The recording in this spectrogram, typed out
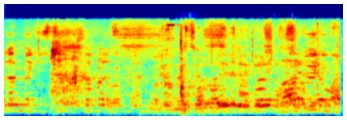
Eğlenmek istiyor. Bu sefer izin vermiyor.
